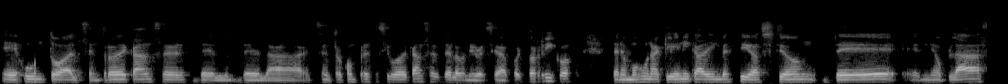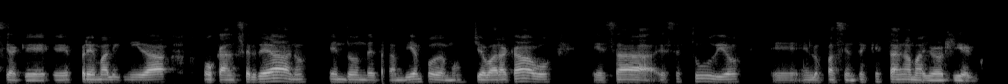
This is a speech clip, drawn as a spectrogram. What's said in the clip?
eh, junto al Centro de Cáncer, del Centro Comprensivo de Cáncer de la Universidad de Puerto Rico, tenemos una clínica de investigación de eh, neoplasia, que es premalignidad o cáncer de ano, en donde también podemos llevar a cabo ese estudio en los pacientes que están a mayor riesgo.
